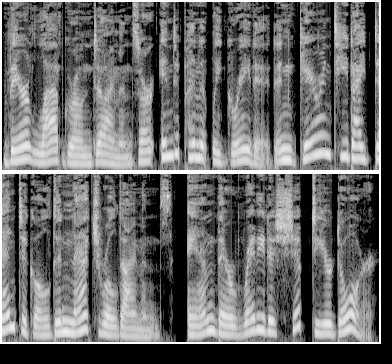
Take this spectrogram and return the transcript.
Their lab grown diamonds are independently graded and guaranteed identical to natural diamonds, and they're ready to ship to your door.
